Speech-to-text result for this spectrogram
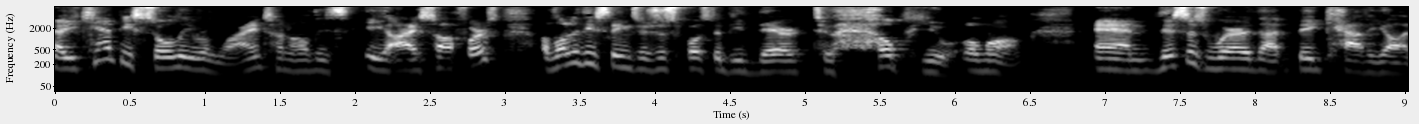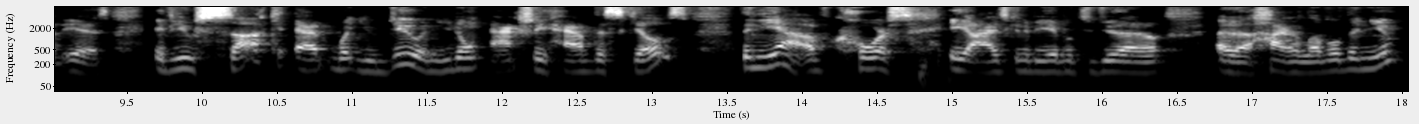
Now, you can't be solely reliant on all these AI softwares. A lot of these things are just supposed to be there to help you along. And this is where that big caveat is. If you suck at what you do and you don't actually have the skills, then yeah, of course, AI is going to be able to do that at a higher level than you.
